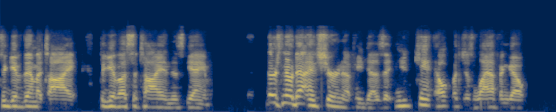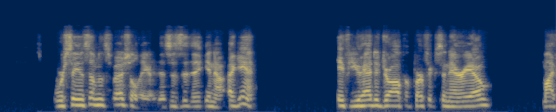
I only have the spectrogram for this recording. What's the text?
to give them a tie, to give us a tie in this game. There's no doubt, and sure enough, he does it. You can't help but just laugh and go, "We're seeing something special here." This is, you know, again, if you had to draw up a perfect scenario, my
